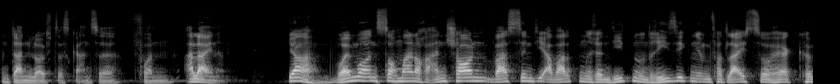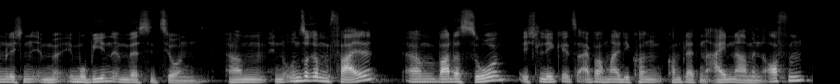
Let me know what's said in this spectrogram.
und dann läuft das Ganze von alleine. Ja, wollen wir uns doch mal noch anschauen, was sind die erwarteten Renditen und Risiken im Vergleich zur herkömmlichen Immobilieninvestition. Ähm, in unserem Fall ähm, war das so, ich lege jetzt einfach mal die kompletten Einnahmen offen.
